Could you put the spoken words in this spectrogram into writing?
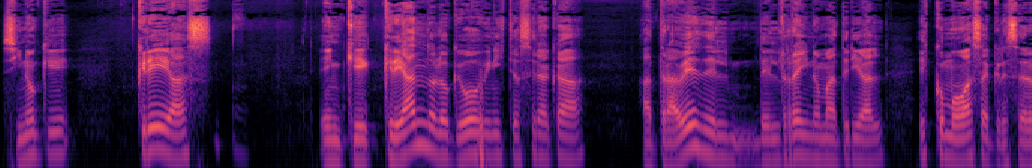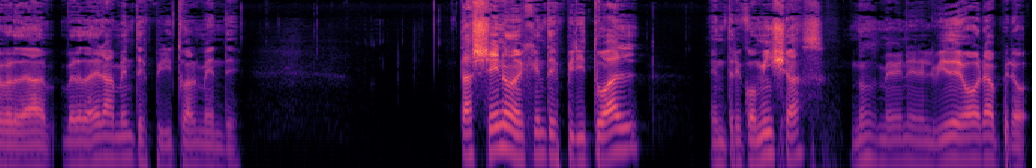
sino que creas en que creando lo que vos viniste a hacer acá, a través del, reino material, es como vas a crecer verdaderamente espiritualmente. Está lleno de gente espiritual, entre comillas, no me ven en el video ahora, pero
